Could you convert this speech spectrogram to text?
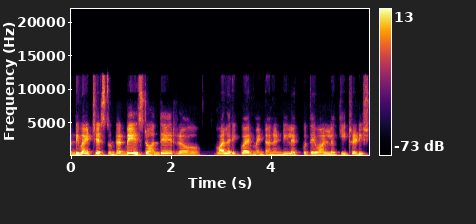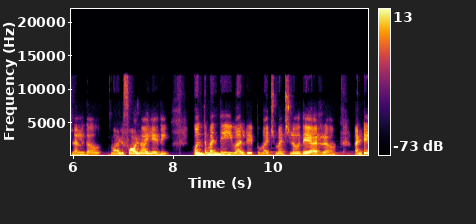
డివైడ్ చేస్తుంటారు. బేస్డ్ ఆన్ దేర్ వాళ్ళ రిక్వైర్మెంట్ అనండి లేకపోతే వాళ్ళకి ట్రెడిషనల్గా వాళ్ళు ఫాలో అయ్యేది. కొంతమంది ఇవాళ రేపు మధ్య మధ్యలో దే ఆర్ um, అంటే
